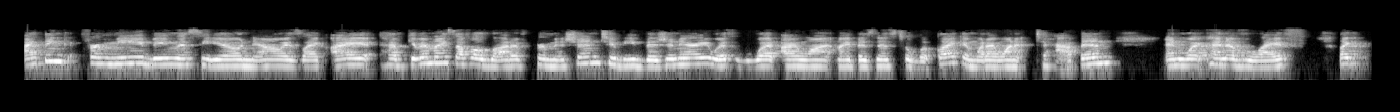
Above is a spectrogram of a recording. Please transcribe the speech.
I think for me, being the CEO now is like I have given myself a lot of permission to be visionary with what I want my business to look like and what I want it to happen and what kind of life like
